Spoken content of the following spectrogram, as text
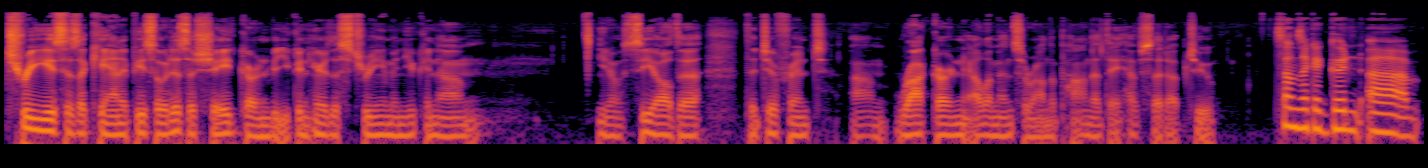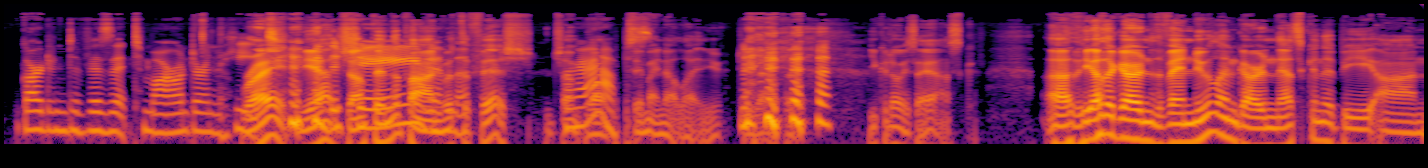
trees as a canopy, so it is a shade garden, but you can hear the stream and you can um, you know see all the the different um, rock garden elements around the pond that they have set up too. Sounds like a good uh, garden to visit tomorrow during the heat. Right? Yeah, jump in the pond with the, fish. Jump, well, Perhaps. they might not let you do that, but you could always ask. Uh, the other garden, the Van Newland Garden, that's going to be on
